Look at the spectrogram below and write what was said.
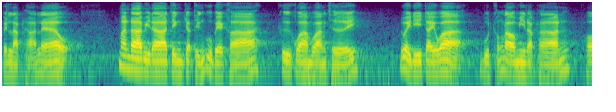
เป็นหลักฐานแล้ว มารดาบิดาจึงจะถึงอุเบกขา คือความวางเฉย ด้วยดีใจว่าบุตรของเรามีหลักฐานพอ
